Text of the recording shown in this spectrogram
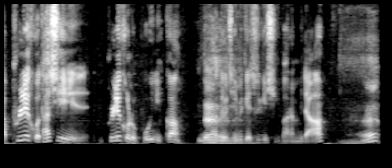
다 풀릴 거 다시 풀릴 걸로 보이니까 네. 다들 재밌게 즐기시기 바랍니다. 네.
